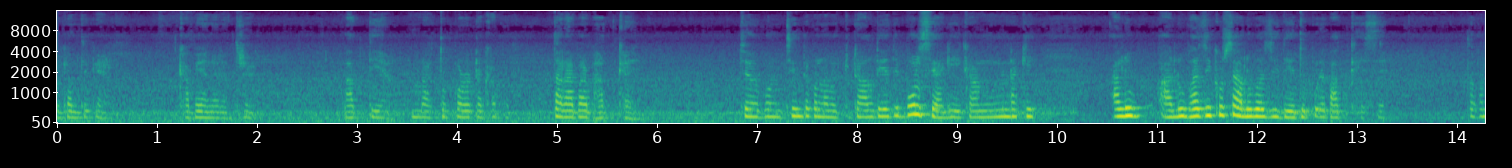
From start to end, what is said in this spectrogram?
ওখান থেকে খাবে না রাত্রে। ভাত দিয়ে আমরা তো পরোটা খাব, তারা আবার ভাত খায়। তো চিন্তা করলাম একটু ডাল দিয়ে দিই বলছি আগে কারণ নাকি আলু আলু ভাজি করছে, আলু ভাজি দিয়ে দুপুরে ভাত খাইছে। তখন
